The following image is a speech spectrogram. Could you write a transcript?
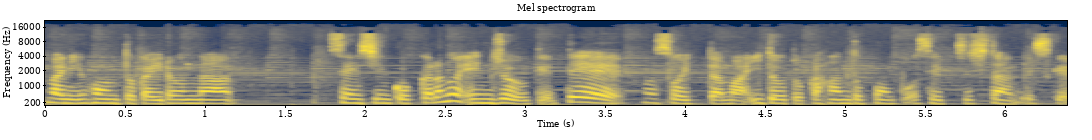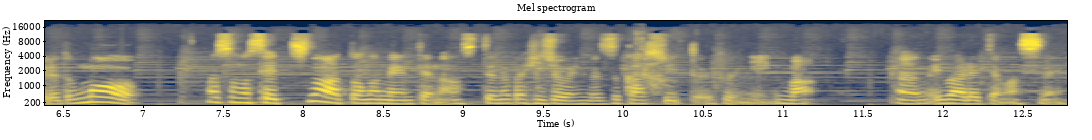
まあ、日本とかいろんな先進国からの援助を受けて、まあ、そういったまあ井戸とかハンドポンプを設置したんですけれども、まあ、その設置の後のメンテナンスっていうのが非常に難しいというふうに今あの言われてますね。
